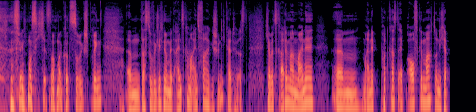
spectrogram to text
deswegen muss ich jetzt noch mal kurz zurückspringen, ähm, dass du wirklich nur mit 1,1-facher Geschwindigkeit hörst. Ich habe jetzt gerade mal meine ähm, meine Podcast-App aufgemacht und ich habe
